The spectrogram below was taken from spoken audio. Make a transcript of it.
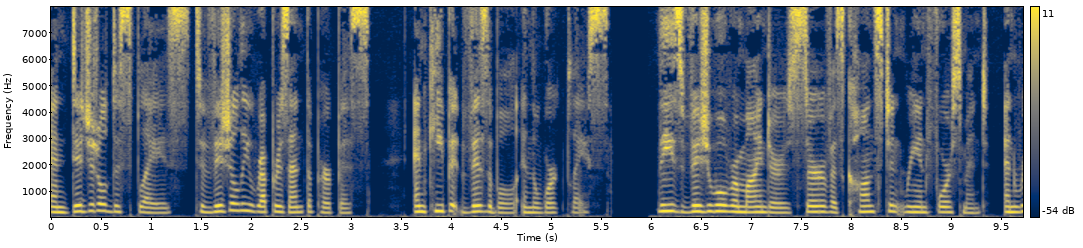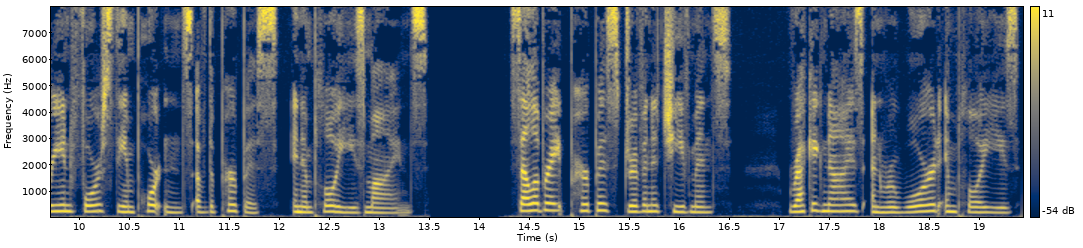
and digital displays to visually represent the purpose and keep it visible in the workplace. These visual reminders serve as constant reinforcement and reinforce the importance of the purpose in employees' minds. Celebrate purpose driven achievements, recognize and reward employees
